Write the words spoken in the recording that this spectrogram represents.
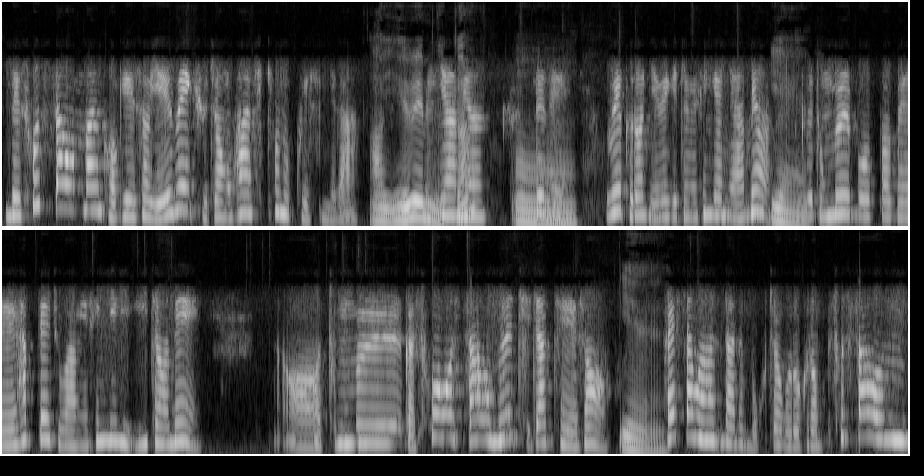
근데 소싸움만 거기에서 예외 규정화 시켜놓고 있습니다. 아, 예외입니까? 왜냐하면 어. 네네. 왜 그런 예외 규정이 생겼냐면 예. 그 동물보호법에 학대 조항이 생기기 이전에 어 동물 그러니까 소 싸움을 지자체에서 예. 활성화한다는 목적으로 그런 소 싸움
